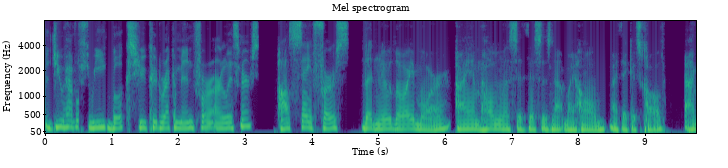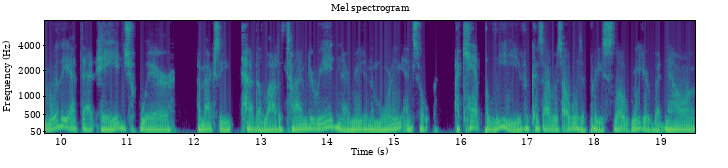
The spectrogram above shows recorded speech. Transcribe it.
Do you have three books you could recommend for our listeners? I'll say first the new Lorrie Moore. I am homeless if this is not my home, I think it's called. I'm really at that age where I'm actually have a lot of time to read and I read in the morning. And so I can't believe because I was always a pretty slow reader, but now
